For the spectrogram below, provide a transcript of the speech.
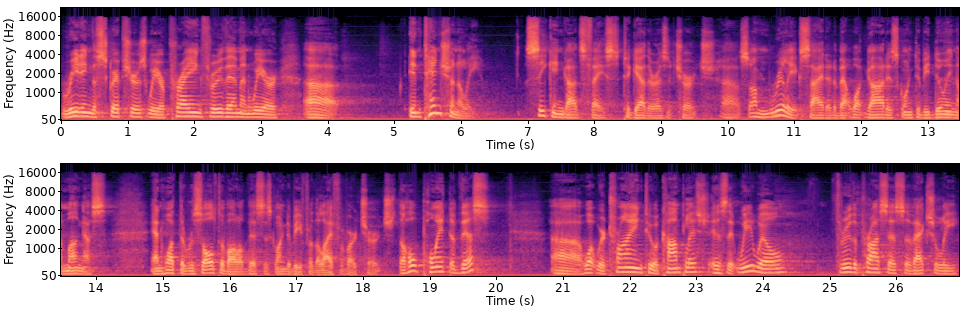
reading the scriptures, we are praying through them, and we are uh, intentionally seeking God's face together as a church. Uh, so I'm really excited about what God is going to be doing among us and what the result of all of this is going to be for the life of our church. The whole point of this, uh, what we're trying to accomplish, is that we will, through the process of actually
